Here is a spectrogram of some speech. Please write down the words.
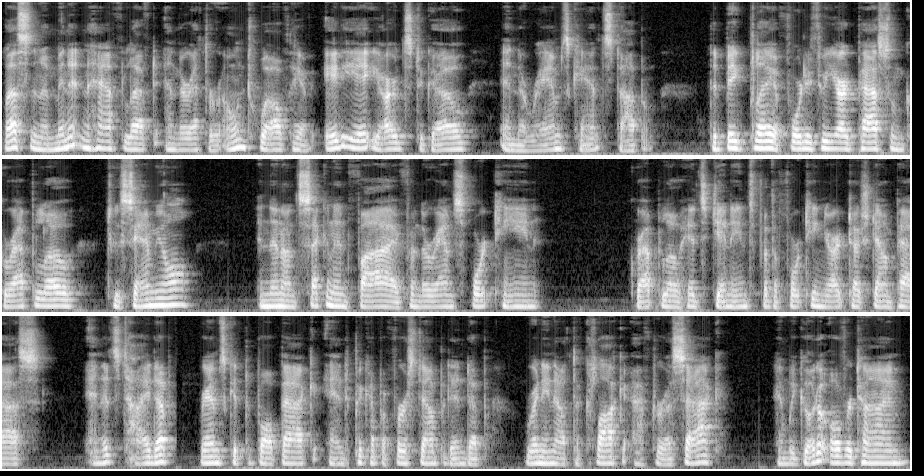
less than a minute and a half left, and they're at their own 12. They have 88 yards to go and the Rams can't stop them. The big play, a 43 yard pass from Garoppolo to Samuel, and then on second and five from the Rams 14, Garoppolo hits Jennings for the 14 yard touchdown pass and it's tied up. Rams get the ball back and pick up a first down, but end up running out the clock after a sack. And we go to overtime.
